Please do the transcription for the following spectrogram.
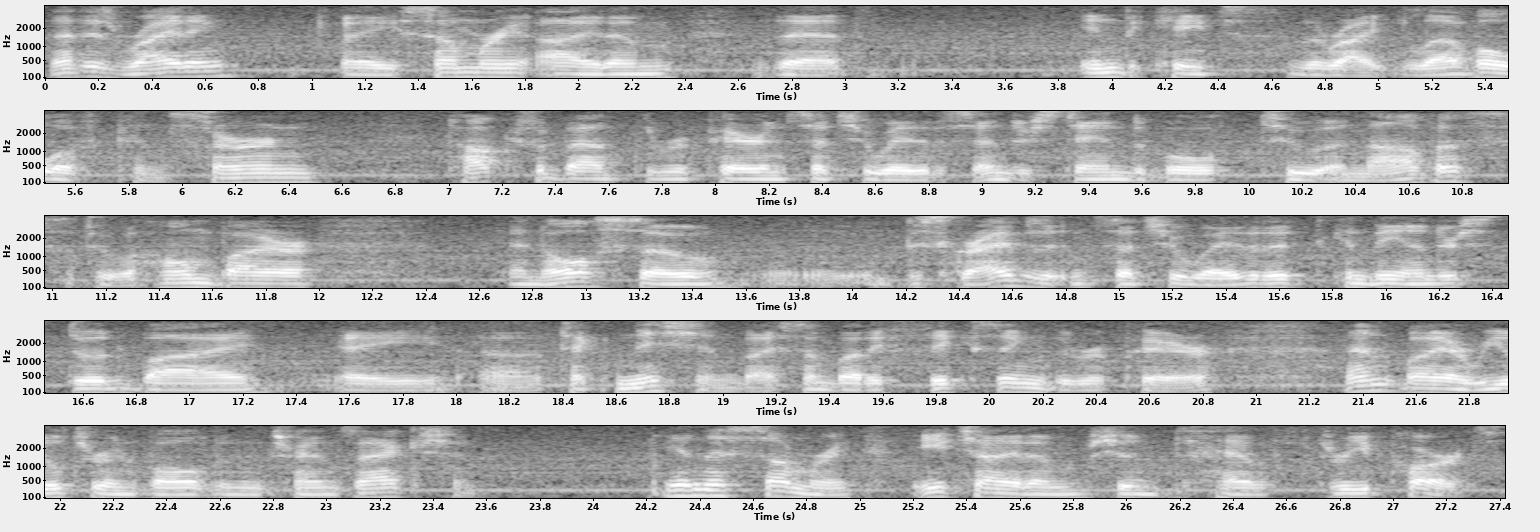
That is writing a summary item that indicates the right level of concern talks about the repair in such a way that it's understandable to a novice, to a home buyer, and also uh, describes it in such a way that it can be understood by a uh, technician, by somebody fixing the repair, and by a realtor involved in the transaction. In this summary, each item should have three parts.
